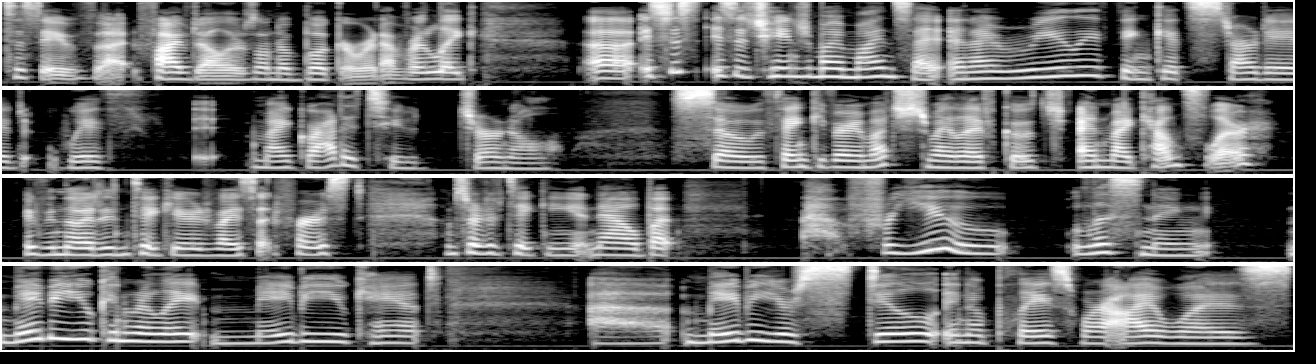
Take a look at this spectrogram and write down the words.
to save that five dollars on a book or whatever. Like, uh, it's just it's a change in my mindset, and I really think it started with uh, my gratitude journal. So thank you very much to my life coach and my counselor. Even though I didn't take your advice at first, I'm sort of taking it now. But uh, for you listening, maybe you can relate, maybe you can't. uh, maybe you're still in a place where I was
